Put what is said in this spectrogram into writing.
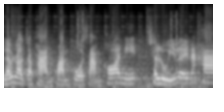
แล้วเราจะผ่านความกลัว 3 ข้อนี้ ฉลุยเลยนะคะ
